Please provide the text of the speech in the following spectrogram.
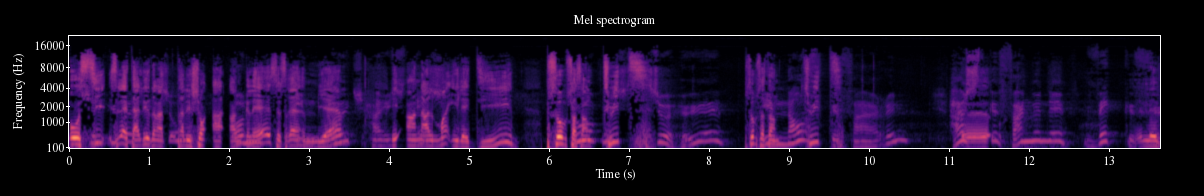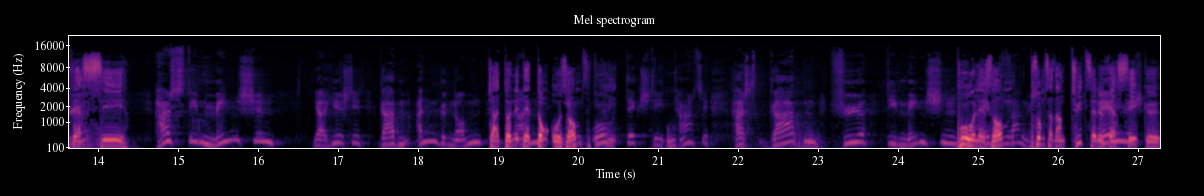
Aussi, cela est allé dans la traduction anglaise, ce serait bien. Et en allemand, il est dit, psaume 68, psaume 68, euh, les versets tu as donné des dons aux hommes. Pour les hommes, psaume 78, c'est le verset que.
